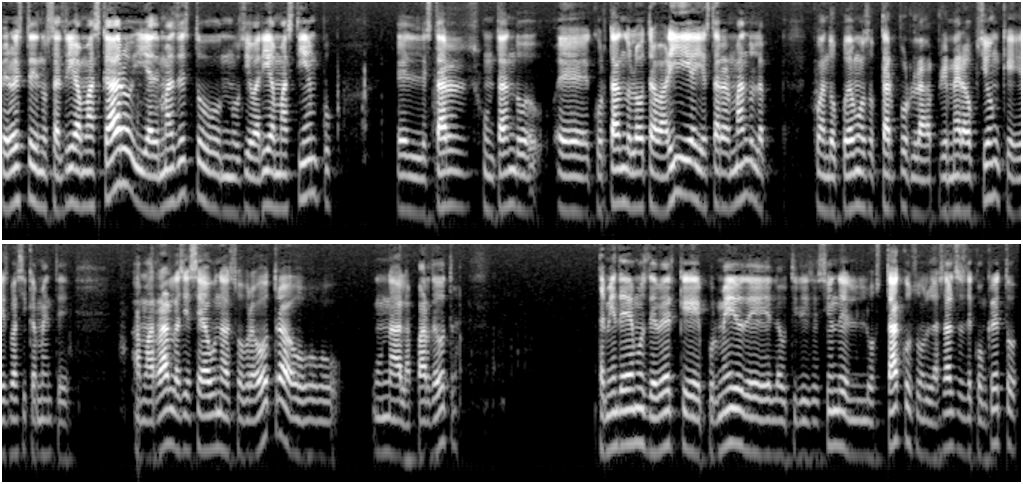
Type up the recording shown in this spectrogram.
pero este nos saldría más caro y además de esto nos llevaría más tiempo el estar juntando, eh, cortando la otra varilla y estar armándola cuando podemos optar por la primera opción que es básicamente amarrarlas ya sea una sobre otra o una a la par de otra. También debemos de ver que por medio de la utilización de los tacos o las salsas de concreto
